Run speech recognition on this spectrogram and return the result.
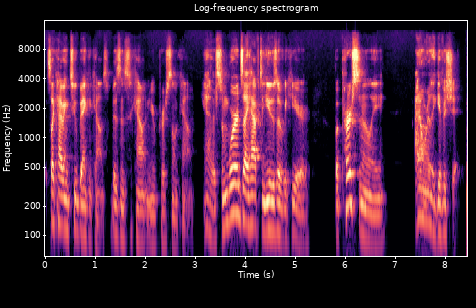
it's like having two bank accounts, business account and your personal account. Yeah, there's some words I have to use over here, but personally, I don't really give a shit.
